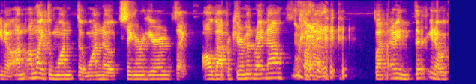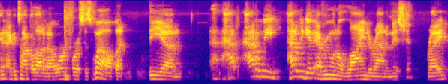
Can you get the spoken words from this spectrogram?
You know, I'm, I'm like the one the one note singer here. It's like all about procurement right now. But, um, but I mean, the, you know, I could talk a lot about workforce as well. But the um, how, how do we how do we get everyone aligned around a mission, right?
